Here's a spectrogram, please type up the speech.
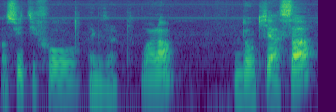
ensuite il faut. Exact. Voilà. Donc il y a ça.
